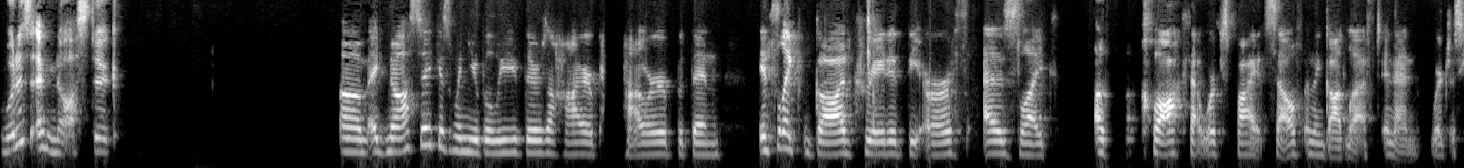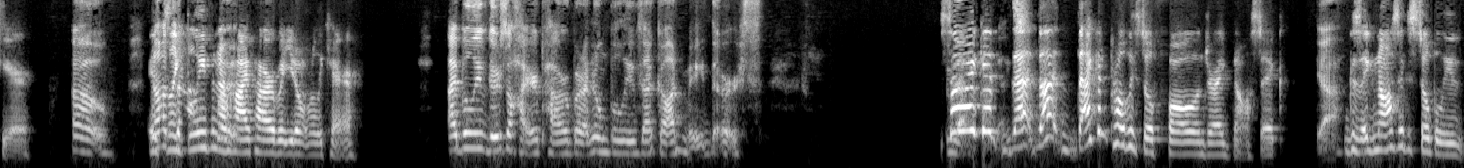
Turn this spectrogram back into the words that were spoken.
what is agnostic? Um, agnostic is when you believe there's a higher power, but then it's like God created the earth as like a clock that works by itself, and then God left, and then we're just here. Oh, It's like believe in a high power, but you don't really care. I believe there's a higher power, but I don't believe that God made the earth. So That I get that that that could probably still fall under agnostic Yeah. because agnostic still believe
